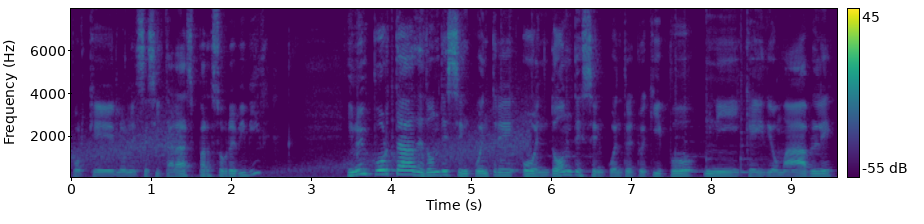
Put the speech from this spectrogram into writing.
porque lo necesitarás para sobrevivir. Y no importa de dónde se encuentre o en dónde se encuentre tu equipo, ni qué idioma hable,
